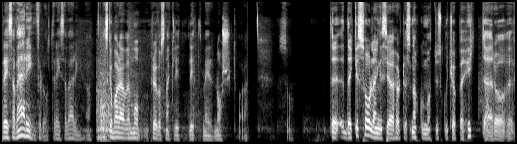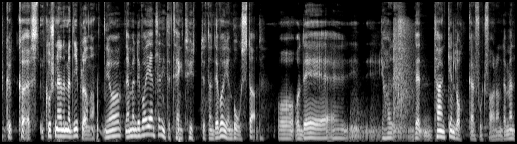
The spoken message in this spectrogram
Reisaväring, förlåt. Reisaväring. Ja. Jag ska bara må pröva att snacka lite, lite mer norsk bara. Så. det? Det er ikke så lenge siden jeg hørte snakk om at du skulle kjøpe hytte her. og Hvordan er det med de planene? Ja, nej, men det var egentligen inte tänkt hytt, utan det var ju en bostad. Och, och det, har, det, tanken lockar fortfarande, men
